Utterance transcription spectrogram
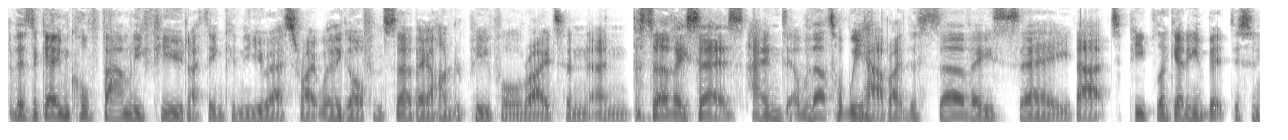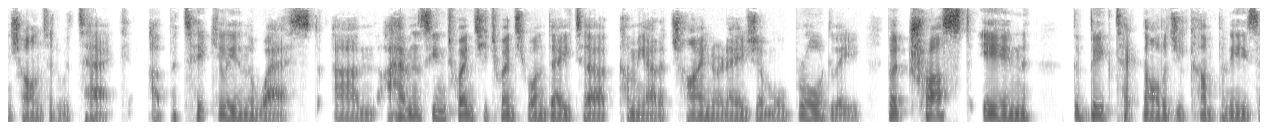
there's a game called Family Feud, I think, in the US, right, where they go off and survey 100 people, right? And and the survey says, and that's what we have, right? The surveys say that people are getting a bit disenchanted with tech, uh, particularly in the West. Um, I haven't seen 2021 data coming out of China and Asia more broadly, but trust in the big technology companies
